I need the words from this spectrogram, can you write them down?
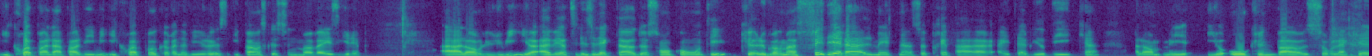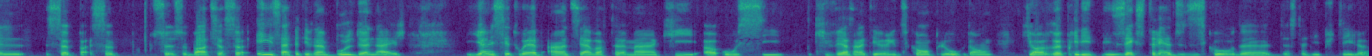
il ne croit pas à la pandémie, il ne croit pas au coronavirus, il pense que c'est une mauvaise grippe. Alors, lui, a averti les électeurs de son comté que le gouvernement fédéral, maintenant, se prépare à établir des camps. Alors, mais il n'y a aucune base sur laquelle se, bâtir ça. Et ça fait évidemment boule de neige. Il y a un site web anti-avortement qui a aussi qui verse dans la théorie du complot, donc qui a repris des, extraits du discours de, de ce député-là,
